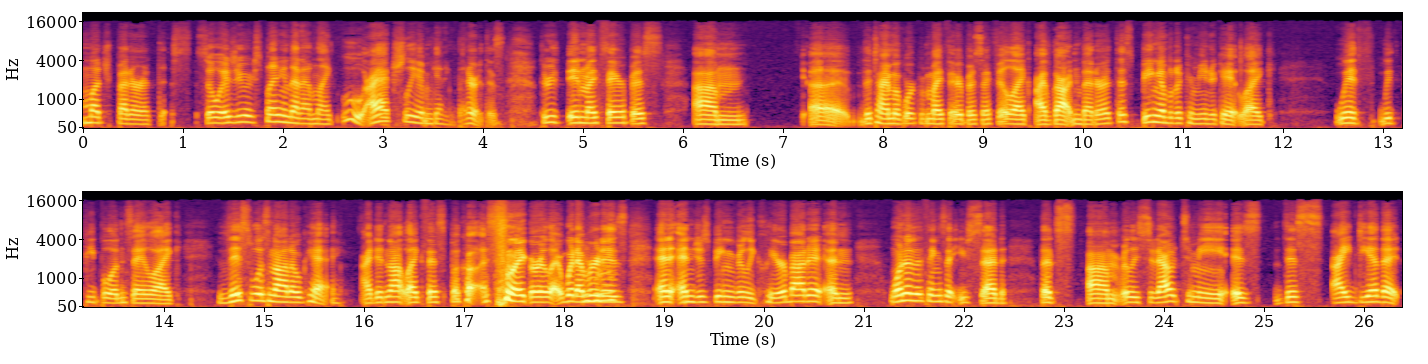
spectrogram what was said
much better at this. So as you're explaining that, I'm like, ooh, I actually am getting better at this. Through in my therapist, um, uh, the time I've worked with my therapist, I feel like I've gotten better at this. Being able to communicate like with with people and say like, this was not okay. I did not like this because like or like whatever mm-hmm. it is and and just being really clear about it and one of the things that you said that's um, really stood out to me is this idea that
